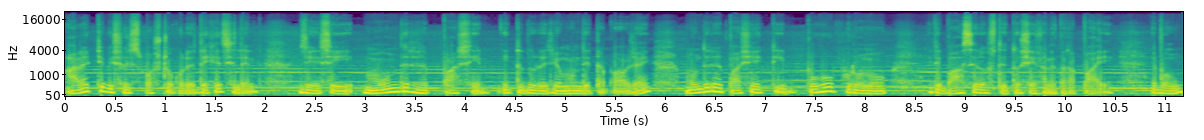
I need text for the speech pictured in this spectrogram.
আরেকটি বিষয় স্পষ্ট করে দেখেছিলেন যে সেই মন্দিরের পাশে একটু দূরে যে মন্দিরটা পাওয়া যায়, মন্দিরের পাশে একটি বহু পুরনো একটি বাসের অস্তিত্ব সেখানে তারা পায় এবং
